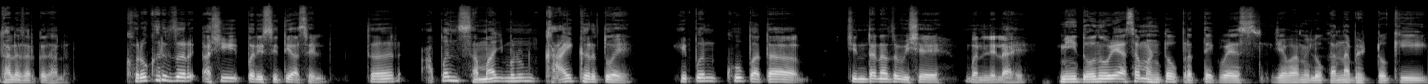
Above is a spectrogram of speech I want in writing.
झाल्यासारखं झालं. खरोखर जर अशी परिस्थिती असेल तर आपण समाज म्हणून काय करतोय हे पण खूप आता चिंतनाचा विषय बनलेला आहे. मी दोन वेळी असं म्हणतो प्रत्येक वेळेस जेव्हा मी लोकांना भेटतो की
